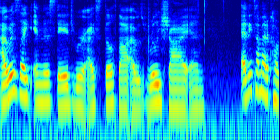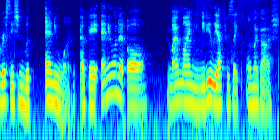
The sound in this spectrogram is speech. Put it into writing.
I was like in this stage where I still thought I was really shy, and anytime I had a conversation with anyone, okay, anyone at all, my mind immediately after is like, oh my gosh,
